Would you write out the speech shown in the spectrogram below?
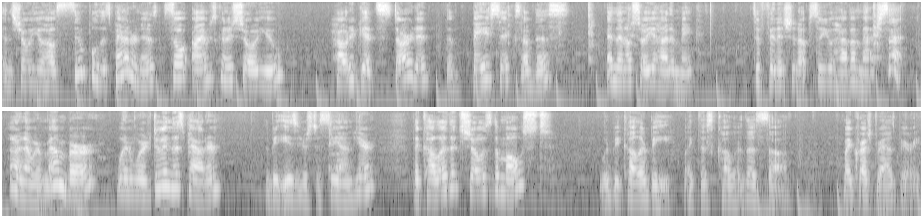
and show you how simple this pattern is. So I'm just going to show you how to get started, the basics of this, and then I'll show you how to make to finish it up so you have a match set. I don't remember when we're doing this pattern, it'll be easier to see on here, the color that shows the most would be color B, like this color, this, uh, my crushed raspberry.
